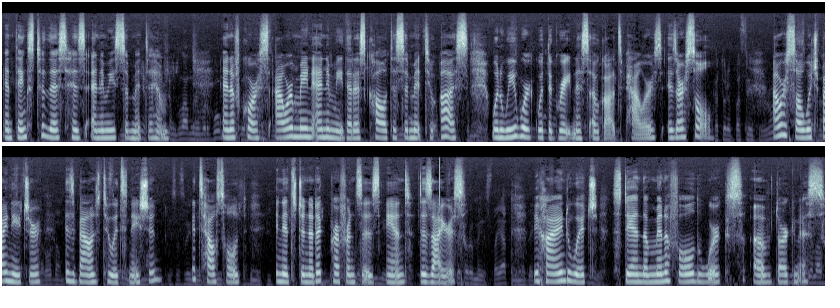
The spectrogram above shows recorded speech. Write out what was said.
and thanks to this his enemies submit to him. And of course, our main enemy that is called to submit to us when we work with the greatness of God's powers is our soul. Our soul, which by nature is bound to its nation, its household, in its genetic preferences and desires, behind which stand the manifold works of darkness.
